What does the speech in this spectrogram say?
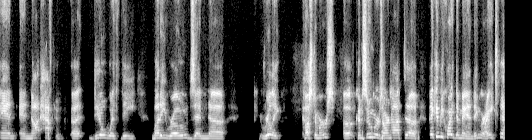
and and not have to deal with the muddy roads and really customers, uh, consumers are not, uh, they can be quite demanding, right? uh,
